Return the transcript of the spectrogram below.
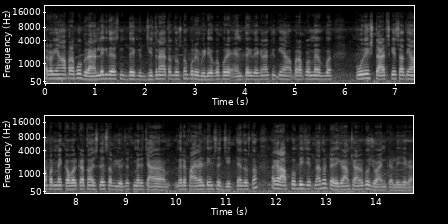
अगर यहाँ पर आपको ग्रैंड लीग जीतना है तो दोस्तों, पूरे वीडियो को पूरे एंड तक देखना, क्योंकि यहाँ पर आपको मैं पूरे स्टैट्स के साथ यहाँ पर मैं कवर करता हूँ, इसलिए सब यूज़र्स मेरे मेरे फाइनल टीम से जीतते हैं दोस्तों। अगर आपको भी जीतना है तो टेलीग्राम चैनल को ज्वाइन कर लीजिएगा।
